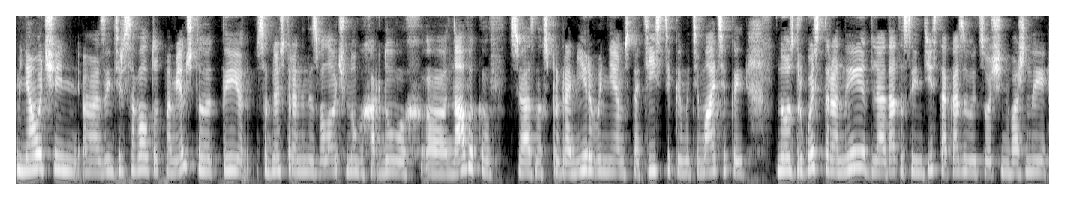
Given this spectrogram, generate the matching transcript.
Меня очень э, заинтересовал тот момент, что ты, с одной стороны, назвала очень много хардовых э, навыков, связанных с программированием, статистикой, математикой, но, с другой стороны, для дата-сайентиста оказываются очень важны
